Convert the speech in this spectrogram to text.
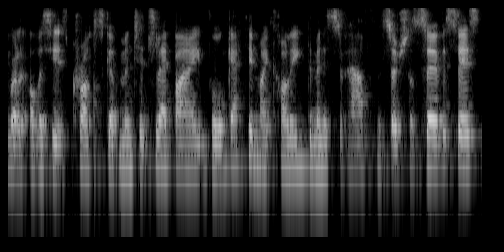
well, obviously it's cross-government. It's led by Vaughan Gething, my colleague, the Minister of Health and Social Services,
